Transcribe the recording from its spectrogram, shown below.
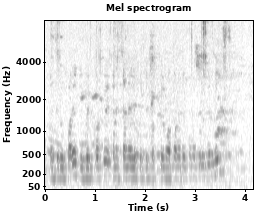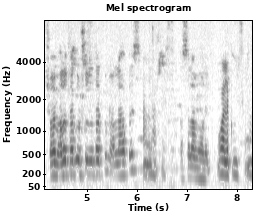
আপনাদের উপরে ডিপেন্ড করবে। এখানে চ্যানেলের কর্তৃপক্ষের মতামতের কোনো প্রয়োজন নেই। সবাই ভালো থাকুন সুস্থ থাকুন। আল্লাহ হাফেজ। আল্লাহ হাফেজ। আসসালামু আলাইকুম। ওয়ালাইকুম আসসালাম।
